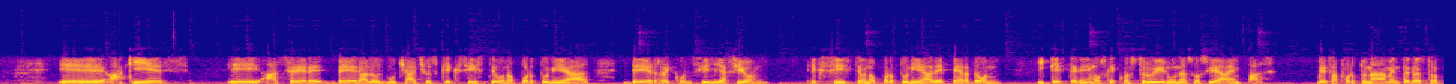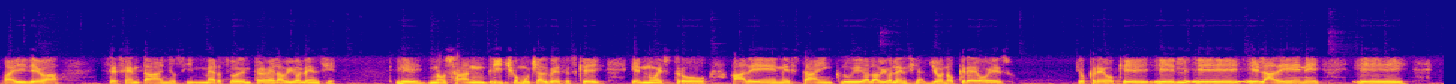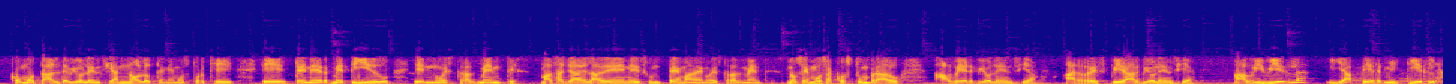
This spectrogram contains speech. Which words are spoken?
aquí es eh, hacer ver a los muchachos que existe una oportunidad de reconciliación, existe una oportunidad de perdón y que tenemos que construir una sociedad en paz. Desafortunadamente nuestro país lleva 60 años inmerso dentro de la violencia. Eh, nos han dicho muchas veces que en nuestro ADN está incluida la violencia. Yo no creo eso. Yo creo que el, eh, el ADN como tal de violencia no lo tenemos por qué eh, tener metido en nuestras mentes. Más allá del ADN es un tema de nuestras mentes. Nos hemos acostumbrado a ver violencia, a respirar violencia, a vivirla y a permitirla.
